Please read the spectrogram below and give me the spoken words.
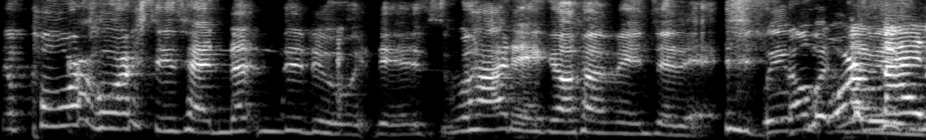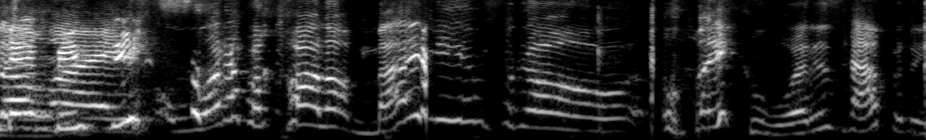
the poor horses had nothing to do with this. Well, how they gonna come into this? We The put horse them is in mind not them there. like, business. what am I call up my name for though? Like, what is happening?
